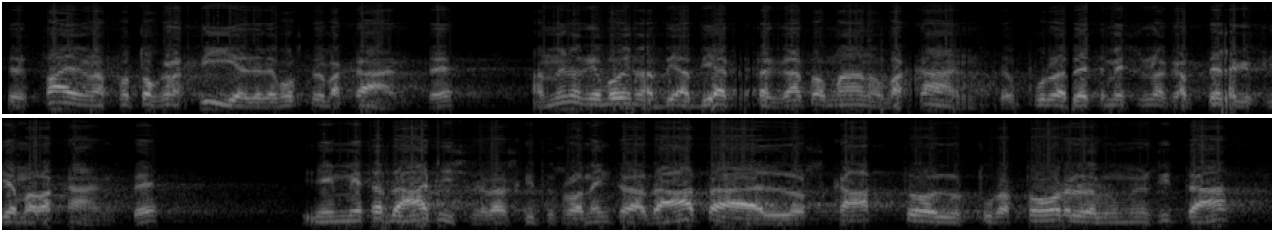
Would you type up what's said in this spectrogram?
Se il file è una fotografia delle vostre vacanze, a meno che voi non abbiate taggato a mano vacanze, oppure l'abbiate messo in una cartella che si chiama vacanze, nei metadati ci sarà scritto solamente la data, lo scatto, l'otturatore, la luminosità,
